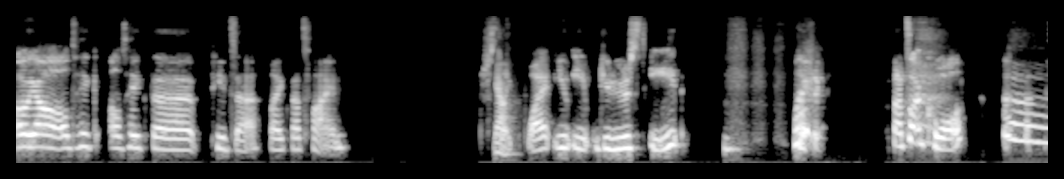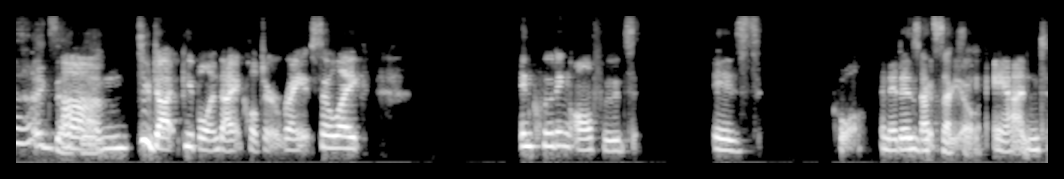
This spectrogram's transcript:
oh yeah i'll take i'll take the pizza like that's fine just yeah. like what you eat you just eat like that's not cool uh, exactly um to diet people in diet culture right so like including all foods is cool and it is That's good for sexy. you and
